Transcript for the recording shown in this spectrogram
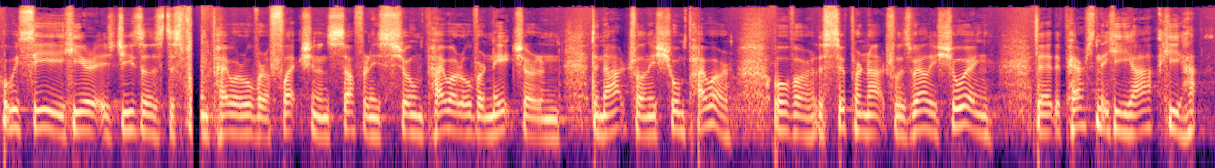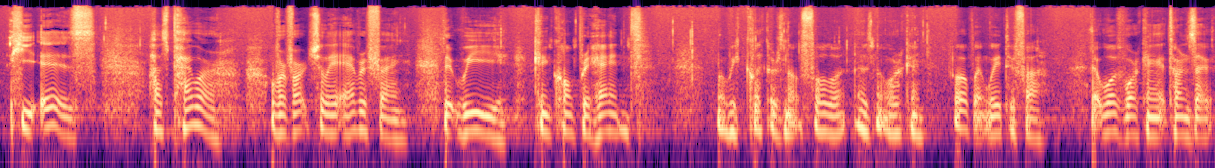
What we see here is Jesus displaying power over affliction and suffering. He's shown power over nature and the natural, and he's shown power over the supernatural as well. He's showing that the person that he, ha- he, ha- he is has power over virtually everything that we can comprehend. My wee clicker's not full, it's not working. Oh, I went way too far. It was working, it turns out,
